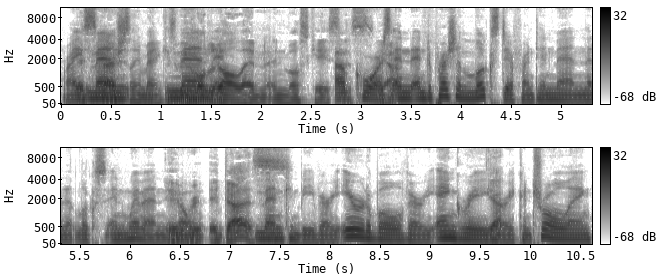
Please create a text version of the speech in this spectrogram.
right? especially men because we hold it, all in in most cases. Of course, Yeah. and and depression looks different in men than it looks in women. You it, know, it does. men can be very irritable, very angry, Yeah. very controlling,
